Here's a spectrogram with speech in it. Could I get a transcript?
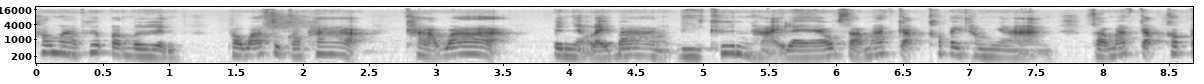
เข้ามาเพื่อประเมิน ภาวะสุขภาพค่ะว่าเป็นอย่างไรบ้าง ดีขึ้นหายแล้ว สามารถกลับเข้าไปทำงาน สามารถกลับเข้าไป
